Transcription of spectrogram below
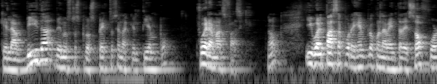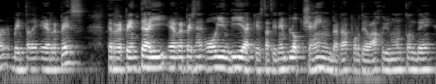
que la vida de nuestros prospectos en aquel tiempo fuera más fácil. ¿No? Igual pasa, por ejemplo, con la venta de software, venta de ERPs. De repente hay ERPs hoy en día que está, tienen blockchain, ¿verdad? Por debajo y un montón de,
